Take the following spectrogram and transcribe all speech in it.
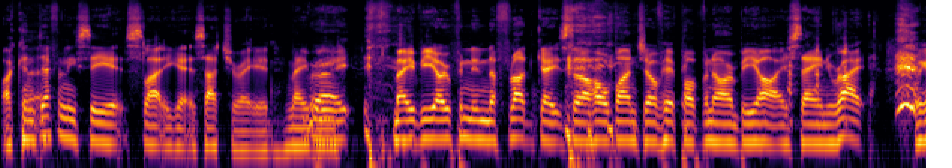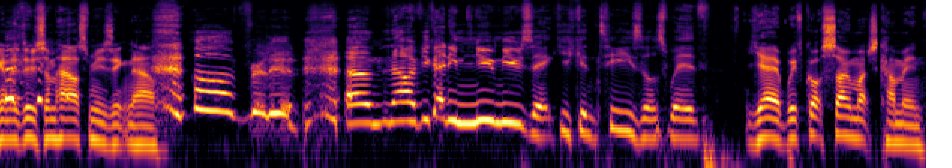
I can Yeah. definitely see it slightly getting saturated. Maybe Right. maybe opening the floodgates to a whole bunch of hip hop and R and B artists saying, right, we're gonna do some house music now. Oh, brilliant. Um, now, have you got any new music you can tease us with? Yeah, we've got so much coming.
